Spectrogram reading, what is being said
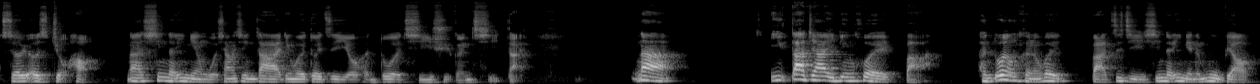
十二月二十九号。那新的一年，我相信大家一定会对自己有很多的期许跟期待。那一大家一定会把很多人可能会把自己新的一年的目标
